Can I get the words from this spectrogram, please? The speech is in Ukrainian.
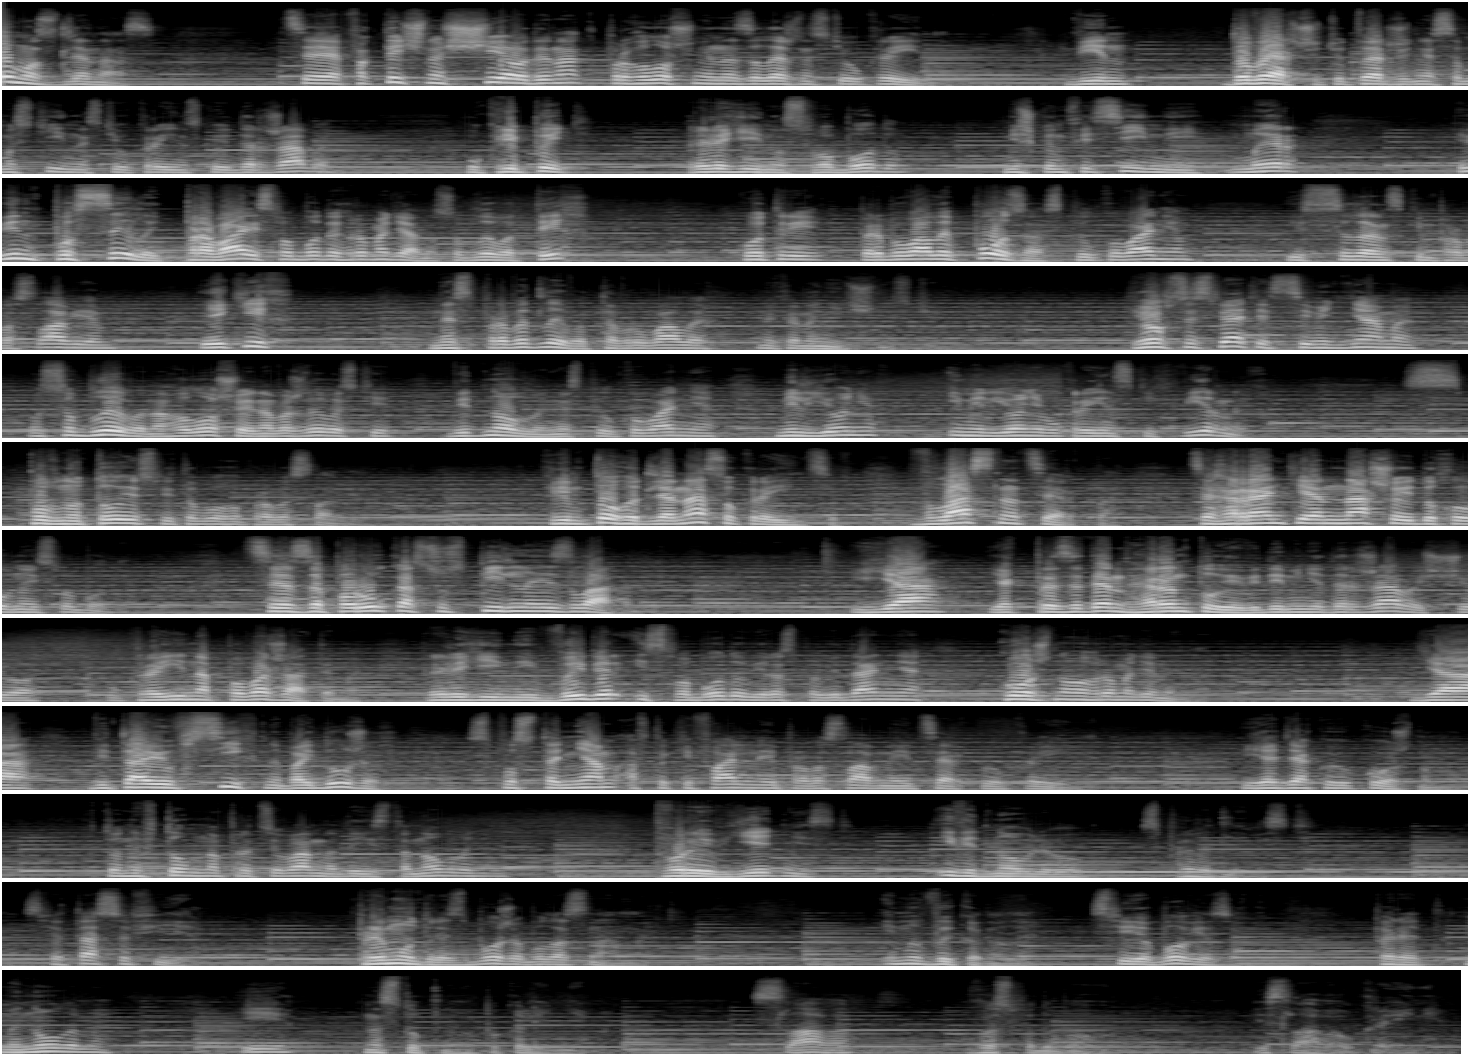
Томос для нас це фактично ще один акт проголошення незалежності України. Він довершить утвердження самостійності української держави, укріпить релігійну свободу, міжконфесійний мир. І він посилить права і свободи громадян, особливо тих, котрі перебували поза спілкуванням із Вселенським православ'ям, яких несправедливо таврували неканонічністю. Його всесвятість цими днями особливо наголошує на важливості відновлення спілкування мільйонів і мільйонів українських вірних з повнотою світового православ'я. Крім того, для нас, українців, власна церква це гарантія нашої духовної свободи, це запорука суспільної злагоди. І я, як президент, гарантую від імені держави, що Україна поважатиме релігійний вибір і свободу віросповідання кожного громадянина. Я вітаю всіх небайдужих з постанням автокефальної православної церкви України. І я дякую кожному, хто невтомно працював над її становленням, творив єдність і відновлював справедливість. Свята Софія, премудрість Божа була з нами. І ми виконали свій обов'язок перед минулими і наступними поколіннями. Слава Господу Богу і слава Україні!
